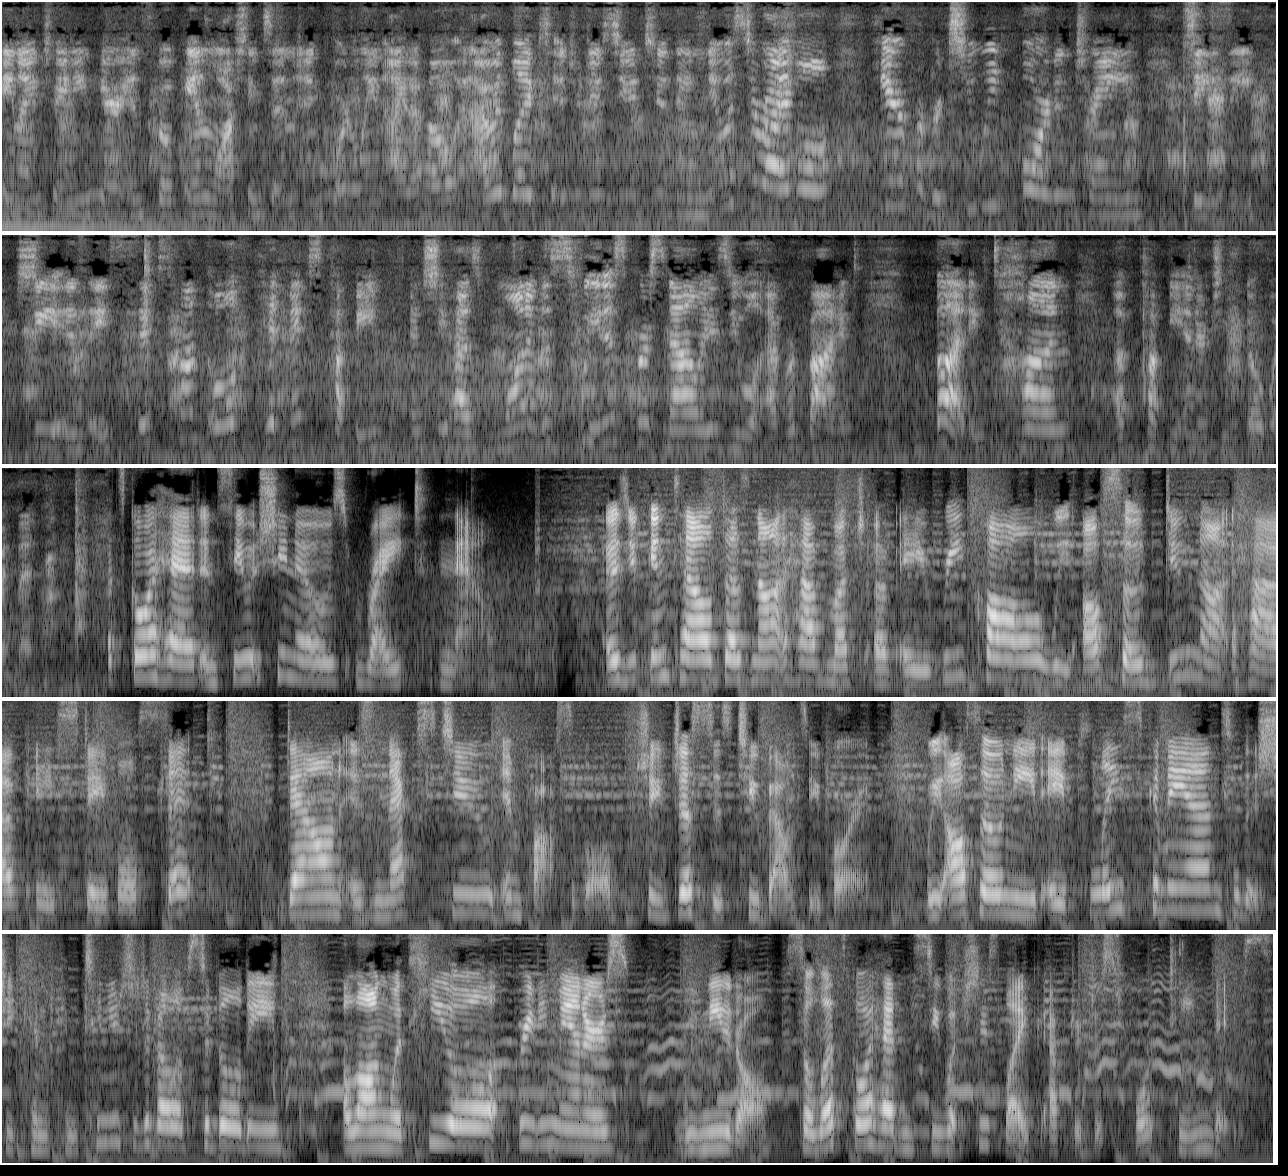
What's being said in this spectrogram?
K9 Training here in Spokane, Washington, and Coeur d'Alene, Idaho. And I would like to introduce you to the newest arrival here for her two-week board and train, Daisy. She is a six-month-old pit mix puppy, and she has one of the sweetest personalities you will ever find, but a ton of puppy energy to go with it. Let's go ahead and see what she knows right now. As you can tell, does not have much of a recall. We also do not have a stable sit. Down is next to impossible. She just is too bouncy for it. We also need a place command so that she can continue to develop stability, along with heel, greeting manners. We need it all. So let's go ahead and see what she's like after just 14 days.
